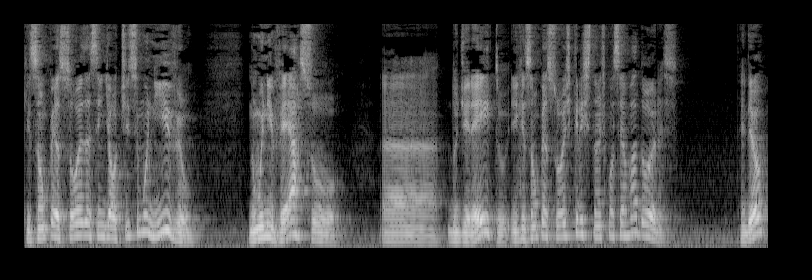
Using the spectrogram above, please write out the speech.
que são pessoas assim de altíssimo nível no universo uh, do direito e que são pessoas cristãs conservadoras. Entendeu?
